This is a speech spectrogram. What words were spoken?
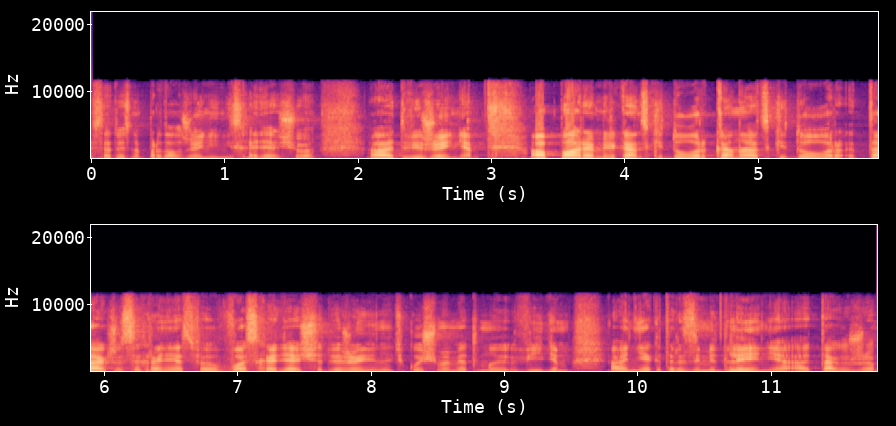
соответственно, продолжение нисходящего движения движения. А пара американский доллар, канадский доллар также сохраняет свое восходящее движение. На текущий момент мы видим а, некоторые замедления а также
